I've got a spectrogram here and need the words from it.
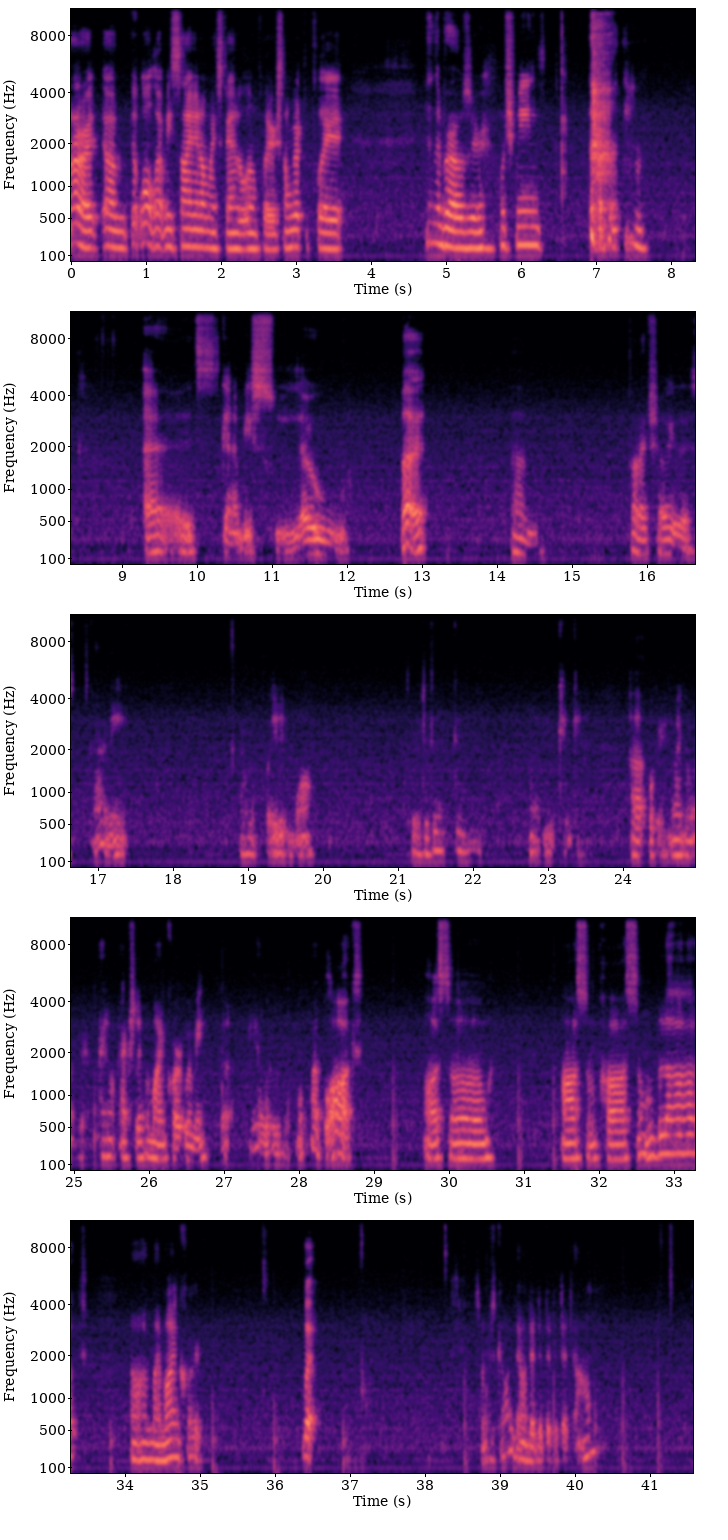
Alright, um, it won't let me sign in on my standalone player, so I'm going to have to play it in the browser, which means uh, it's gonna be slow. But, um, thought I'd show you this. It's kind of neat. I haven't played it in a while. Oh, you. Uh, okay. I don't actually have a minecart with me, but yeah, what what my blocks? Awesome. Awesome possum block have uh, my minecart. But, so I'm just going down, da, da, da, da, da, down.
